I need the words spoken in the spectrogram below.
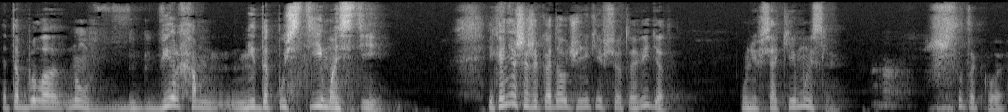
это было ну, верхом недопустимости. И, конечно же, когда ученики все это видят, у них всякие мысли – что такое?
